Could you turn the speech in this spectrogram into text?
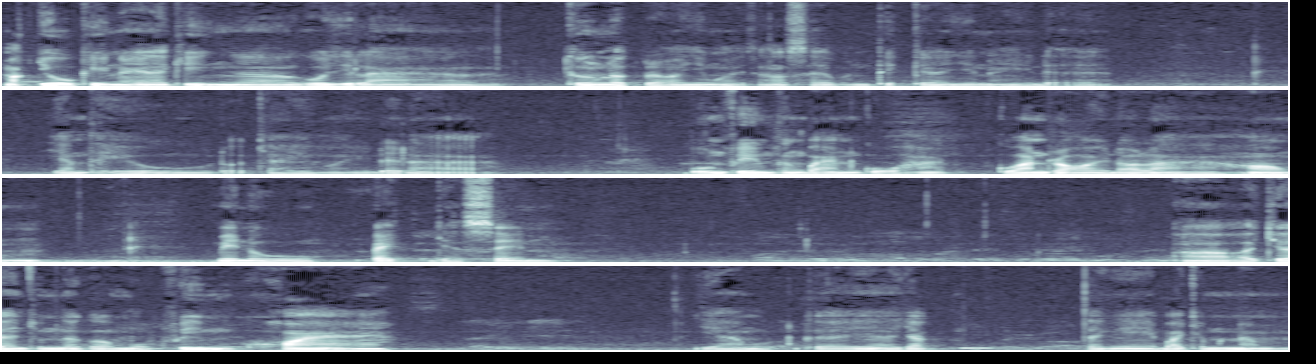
mặc dù kiến này là kiến ờ, Godzilla cường lực rồi nhưng mà nó sẽ vẫn thiết kế như này để giảm thiểu độ chày mới. đây là bốn phím căn bản của H của Android đó là Home, Menu, Back và Send à, ở trên chúng ta có một phím khóa và một cái dắt tai nghe 3.5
